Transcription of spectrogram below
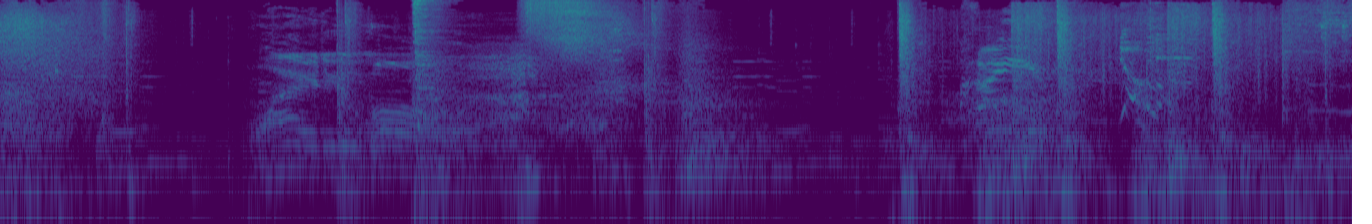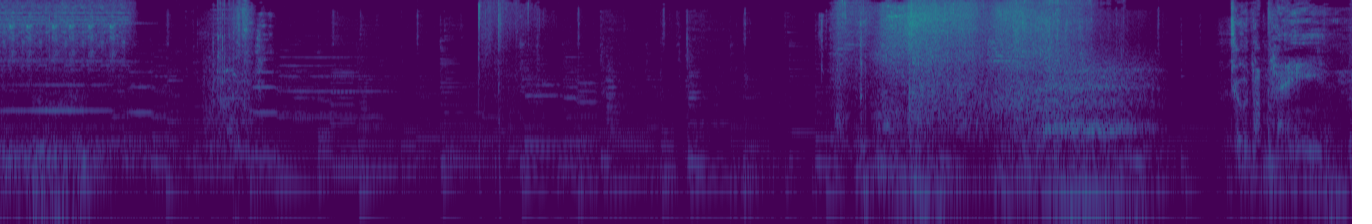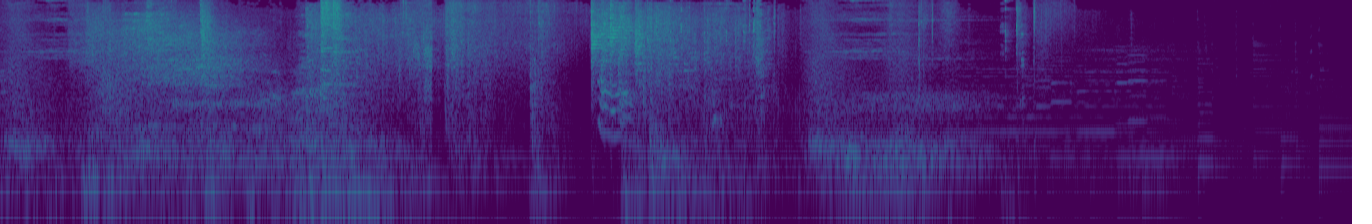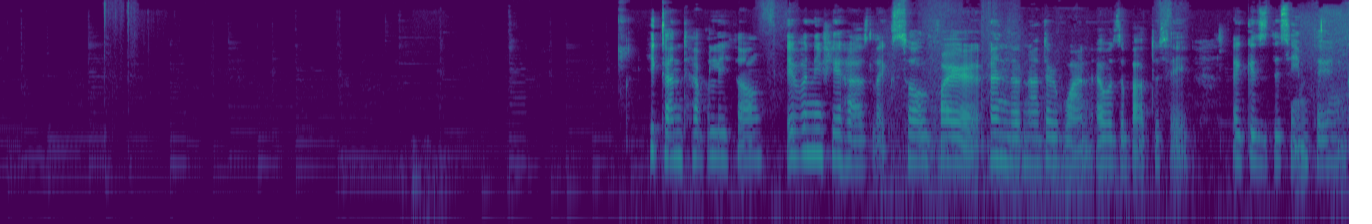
He can't have lethal. Even if he has like soul fire and another one, I was about to say, like it's the same thing.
